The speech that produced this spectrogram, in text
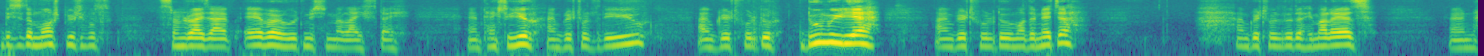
this is the most beautiful sunrise I've ever witnessed in my life. And thanks to you, I'm grateful to you. I'm grateful to Do Media. I'm grateful to Mother Nature. I'm grateful to the Himalayas. And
